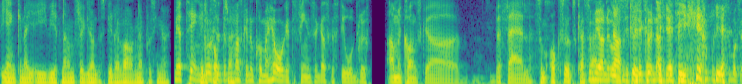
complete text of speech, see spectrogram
jänkarna i Vietnam flög runt och spelade Wagner på sina... Men jag tänker också Helikoptrar. att man ska nog komma ihåg att det finns en ganska stor grupp amerikanska befäl. Som också uppskattar som jag nu också skulle kunna estetik. definiera, precis, Ja. som också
